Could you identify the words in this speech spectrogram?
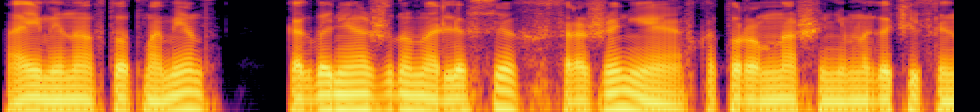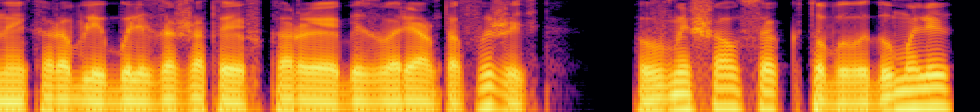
а именно в тот момент, когда неожиданно для всех в сражении, в котором наши немногочисленные корабли были зажаты в каре без вариантов выжить, вмешался, кто бы вы думали,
